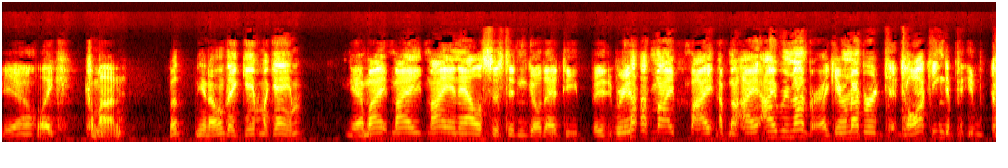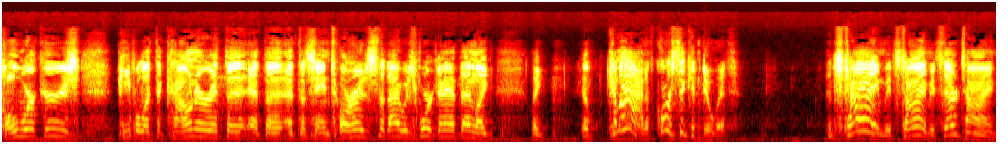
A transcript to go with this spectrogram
Yeah. Like, come on. But, you know, they gave them a game. Yeah, my, my, my analysis didn't go that deep. It my, my, I, I remember. I can remember t- talking to p- coworkers, people at the counter at the at the at the Santora's that I was working at then. Like, like, come on! Of course they can do it. It's time. It's time. It's their time.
